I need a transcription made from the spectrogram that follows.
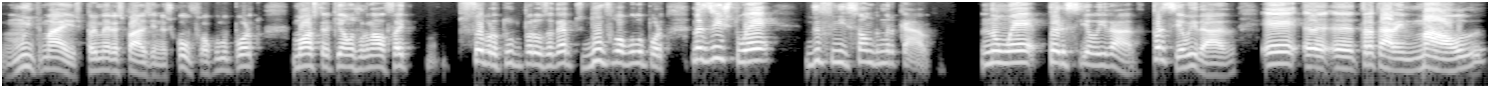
muito mais primeiras páginas com o Flóculo Porto, mostra que é um jornal feito, sobretudo, para os adeptos do Flóculo Porto. Mas isto é definição de mercado não é parcialidade. Parcialidade é uh, uh, tratarem mal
